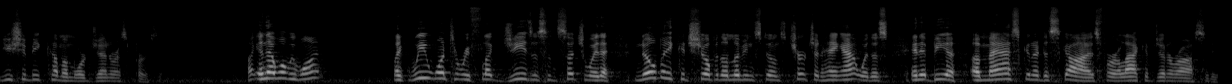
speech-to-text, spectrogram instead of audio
you should become a more generous person. Isn't that what we want Like, we want to reflect Jesus in such a way that nobody could show up at the Living Stones church and hang out with us and it be a, a mask and a disguise for a lack of generosity.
